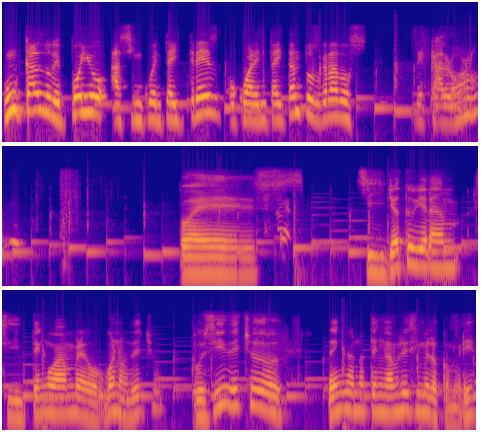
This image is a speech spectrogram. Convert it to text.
un, caldo de pollo a 53 o 40 y tantos grados de calor. Pues, si yo tuviera, si tengo hambre, o bueno, de hecho, pues sí, de hecho, tenga o no tenga hambre, sí me lo comería.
